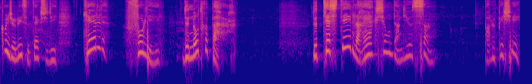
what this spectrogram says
Quand je lis ce texte, je dis, quelle folie de notre part de tester la réaction d'un Dieu saint par le péché.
